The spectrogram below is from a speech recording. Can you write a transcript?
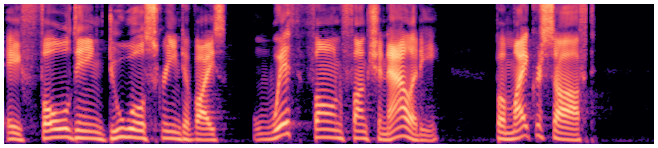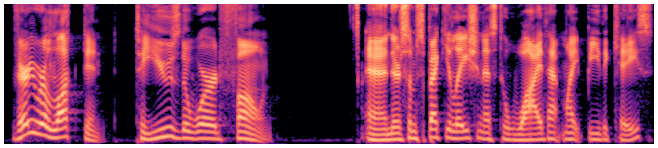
a folding dual screen device with phone functionality, but Microsoft very reluctant to use the word phone. And there's some speculation as to why that might be the case.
